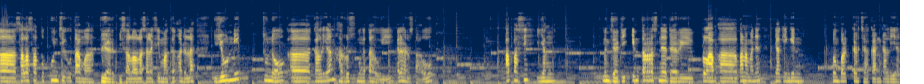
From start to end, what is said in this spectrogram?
uh, salah satu kunci utama biar bisa lolos seleksi magang adalah you need to know uh, kalian harus mengetahui kalian harus tahu apa sih yang menjadi interestnya dari pelam, uh, apa namanya yang ingin memperkerjakan kalian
